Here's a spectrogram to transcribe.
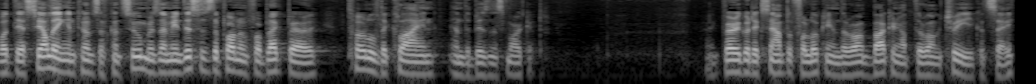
what they're selling in terms of consumers. I mean, this is the problem for BlackBerry, total decline in the business market. Right? Very good example for looking in the wrong, barking up the wrong tree, you could say.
